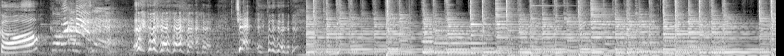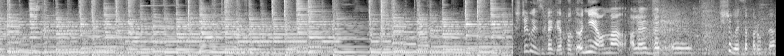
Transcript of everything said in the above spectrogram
Ko? Kocham cię! Cie! Wege hot? O nie, on ma, ale we, y, z czego jest ta parówka?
